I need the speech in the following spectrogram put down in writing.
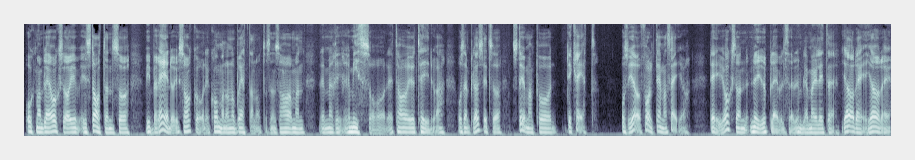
och man blir också i, i staten så vi bereder ju saker och det kommer någon och berättar något och sen så har man det med remisser och det tar ju tid. Va? Och sen plötsligt så styr man på dekret och så gör folk det man säger. Det är ju också en ny upplevelse. Den blir man ju lite, gör det, gör det.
